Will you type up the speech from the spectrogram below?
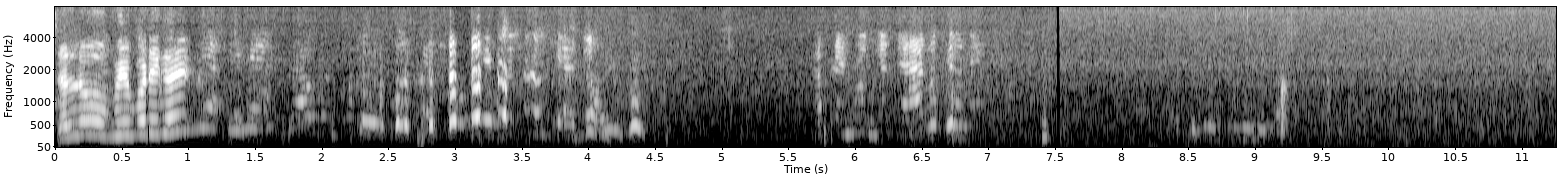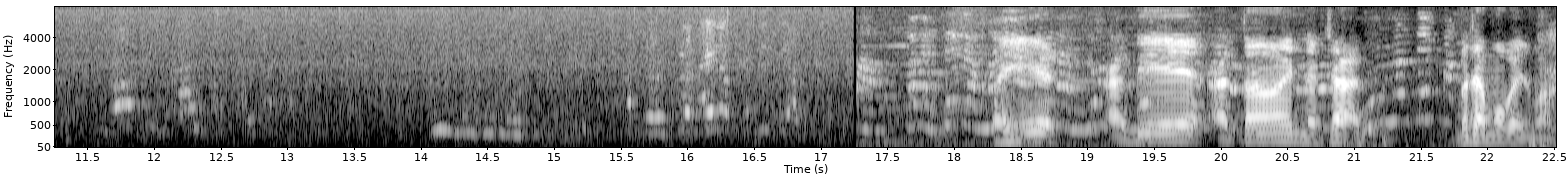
ચલ્લુ ઊભી પડી ગઈ. એક આ બે આ ત્રણ ને બધા મોબાઈલમાં.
